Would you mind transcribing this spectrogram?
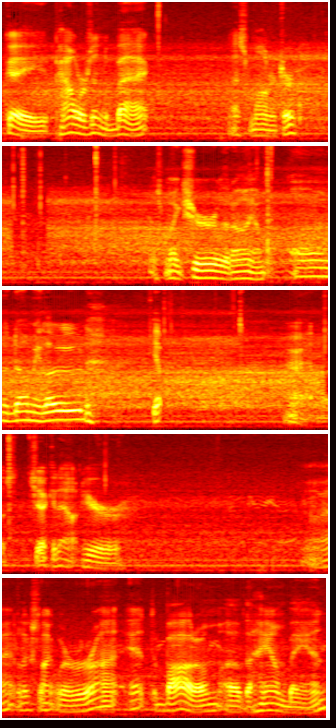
Okay, power's in the back. That's monitor. Let's make sure that I am on the dummy load. Yep. Alright, let's check it out here. Alright, looks like we're right at the bottom of the ham band.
